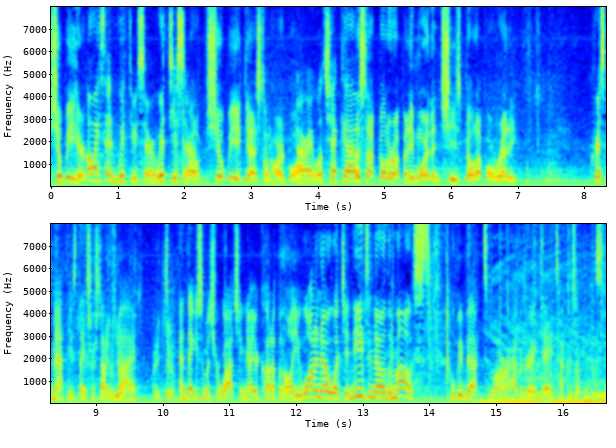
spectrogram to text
she'll be here. Oh, I said with you, sir. With you, sir. Well, she'll be a guest on hardball. All right, well, check out Let's not build her up any more than she's built up already. Chris Matthews. Thanks for stopping Thank by. Thank you. And thank you so much for watching. Now you're caught up on all you want to know, what you need to know the most. We'll be back tomorrow. Have a great day. Tucker's up next.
